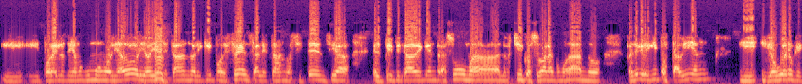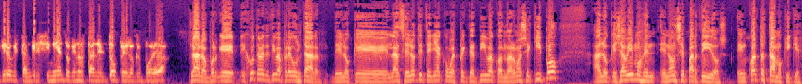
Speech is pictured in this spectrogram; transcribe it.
y, y por ahí lo teníamos como un goleador y hoy Mm. le está dando al equipo defensa, le está dando asistencia, el Pipi cada vez que entra suma, los chicos se van acomodando, parece que el equipo está bien y, y lo bueno que creo que está en crecimiento, que no está en el tope de lo que puede dar. Claro, porque eh, justamente te iba a preguntar de lo que Lancelotti tenía como expectativa cuando armó ese equipo a lo que ya vimos en, en 11 partidos. ¿En cuánto estamos, Quique?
